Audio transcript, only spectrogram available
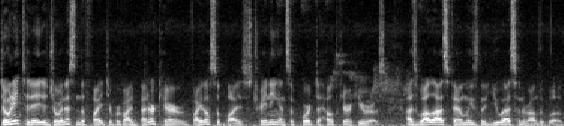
Donate today to join us in the fight to provide better care, vital supplies, training, and support to healthcare heroes, as well as families in the US and around the globe.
